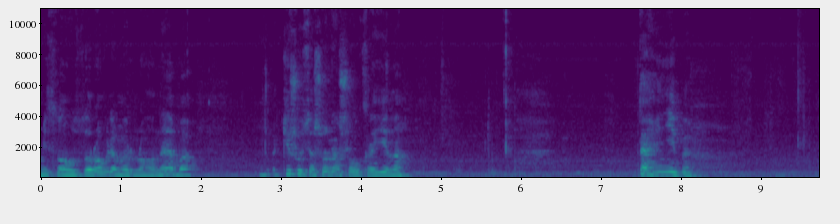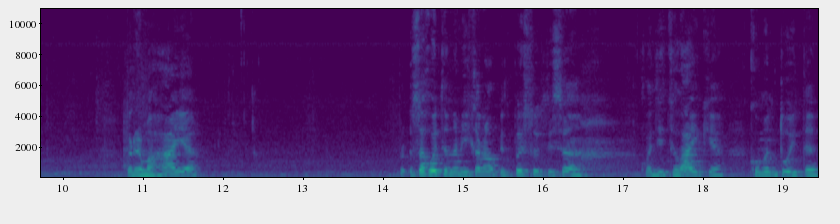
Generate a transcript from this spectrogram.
міцного здоров'я, мирного неба. Тішуся, що наша Україна Так ніби перемагає. Заходьте на мій канал, підписуйтеся, кладіть лайки, коментуйте.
